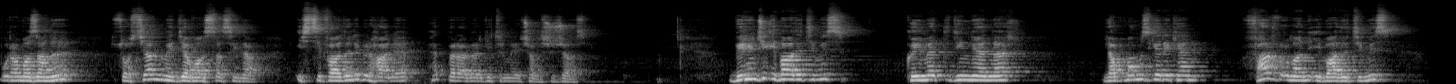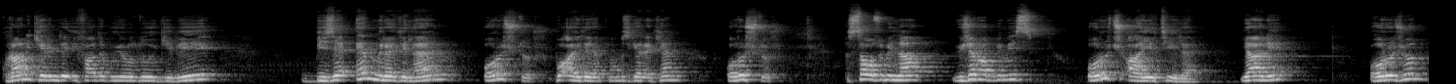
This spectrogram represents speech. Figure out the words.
bu Ramazan'ı sosyal medya vasıtasıyla istifadeli bir hale hep beraber getirmeye çalışacağız. Birinci ibadetimiz kıymetli dinleyenler yapmamız gereken farz olan ibadetimiz Kur'an-ı Kerim'de ifade buyurulduğu gibi bize emredilen oruçtur. Bu ayda yapmamız gereken oruçtur. Estağfirullah Yüce Rabbimiz oruç ayetiyle yani orucun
